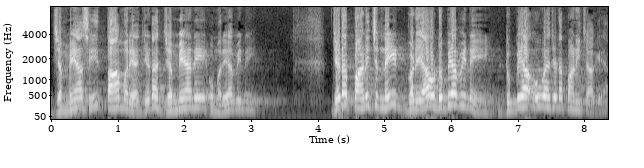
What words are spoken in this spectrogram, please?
ਜੰਮਿਆ ਸੀ ਤਾਂ ਮਰਿਆ, ਜਿਹੜਾ ਜੰਮਿਆ ਨਹੀਂ, ਉਹ ਮਰਿਆ ਵੀ ਨਹੀਂ। ਜਿਹੜਾ ਪਾਣੀ 'ਚ ਨਹੀਂ ਵੜਿਆ, ਉਹ ਡੁੱਬਿਆ ਵੀ ਨਹੀਂ। ਡੁੱਬਿਆ ਉਹ ਹੈ ਜਿਹੜਾ ਪਾਣੀ 'ਚ ਆ ਗਿਆ।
